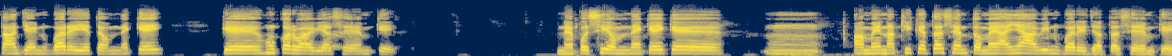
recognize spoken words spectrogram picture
ત્યાં જઈને ઊભા રહીએ તો અમને કહે કે શું કરવા આવ્યા છે એમ કે. ને પછી અમને કહે કે અમે નથી કહેતા છે ને તમે અહીંયા આવીને ઊભા રહી જતા છે એમ કે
